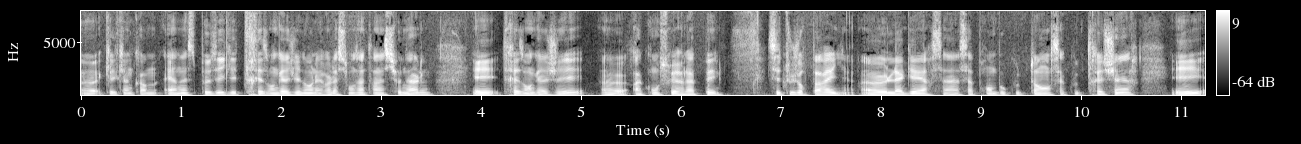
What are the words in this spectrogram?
euh, quelqu'un comme Ernest Peset, il est très engagé dans les relations internationales et très engagé euh, à construire la paix. C'est toujours pareil. Euh, la guerre, ça, prend beaucoup de temps, ça coûte très cher, et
